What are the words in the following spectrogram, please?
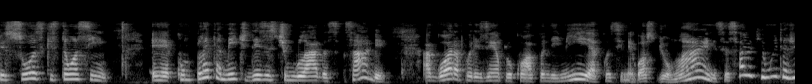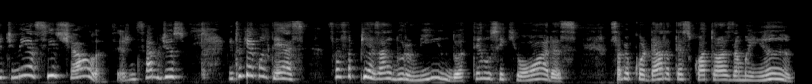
pessoas que estão assim é, completamente desestimuladas, sabe? Agora, por exemplo, com a pandemia, com esse negócio de online, você sabe que muita gente nem assiste aula, a gente sabe disso. Então o que acontece? Sabe essa piazada dormindo até não sei que horas, sabe acordar até as quatro horas da manhã,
